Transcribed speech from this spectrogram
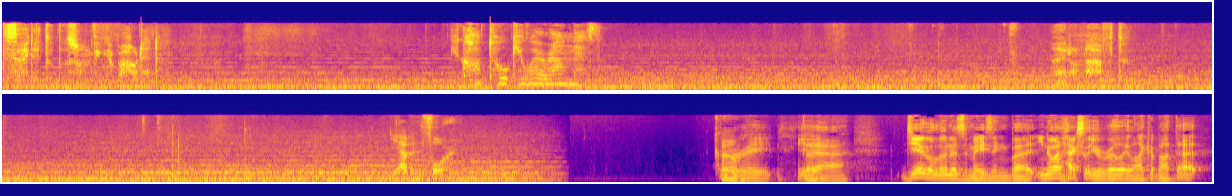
decided to do something about it. You can't talk your way around this. I don't have to. Yavin 4. Boom. Great. Yeah. Diego Luna is amazing, but you know what actually you really like about that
